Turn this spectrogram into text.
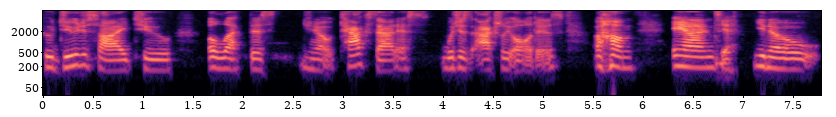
who do decide to elect this, you know, tax status, which is actually all it is, um, and, yeah. you know,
